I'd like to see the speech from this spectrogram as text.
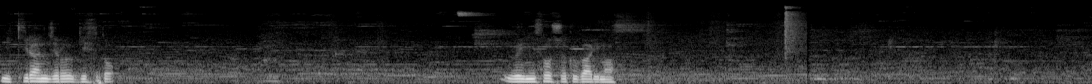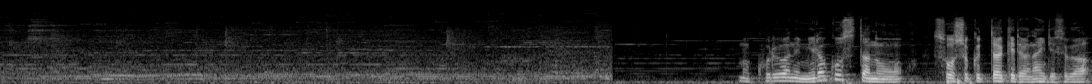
ミキランジェロギフト。上に装飾があります。まあこれはねミラコスタの装飾ってわけではないですが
